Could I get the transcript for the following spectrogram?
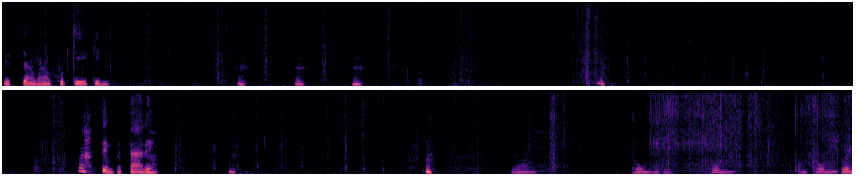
เฮ็ดจ่าว่าคุดกี้กินว่าเต็มกระตาแล้วอืมอืมนอนทมไปดิทมต้องทมเพิ่น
